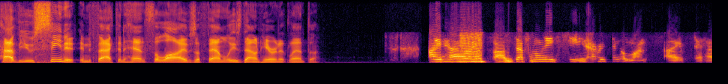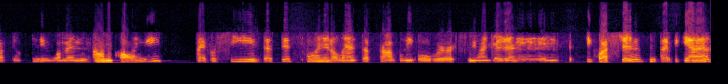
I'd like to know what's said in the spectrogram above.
Have you seen it, in fact, enhance the lives of families down here in Atlanta? I have um, definitely seen every single month. I, I have new woman um, calling me I've received at this point in Atlanta probably over 360 questions since I began.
